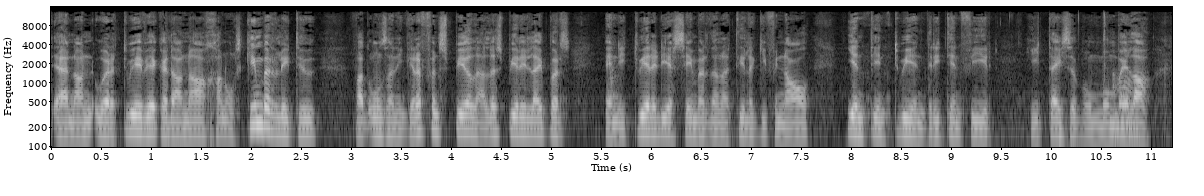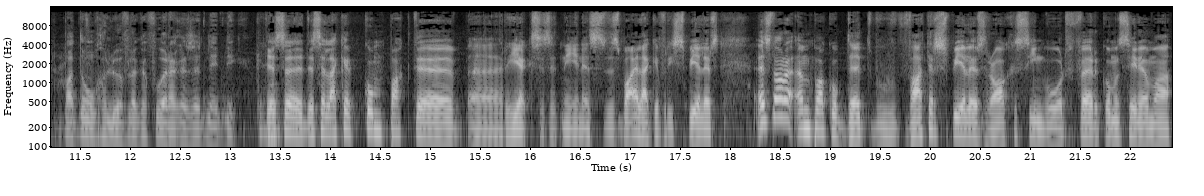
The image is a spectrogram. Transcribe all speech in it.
en dan oor 2 weke daarna gaan ons Kimberley toe wat ons aan die Griffins speel. Hulle speel die Luipers en die 2de Desember dan natuurlik die finaal 1 teen 2 en 3 teen 4 hier tuis op Mbombela. Oh, wat 'n ongelooflike voorreg is dit net nie. Dis 'n dis 'n lekker kompakte uh reeks is dit nie en dis dis baie lekker vir die spelers. Is daar 'n impak op dit watter spelers raak gesien word vir kom ons sê nou maar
